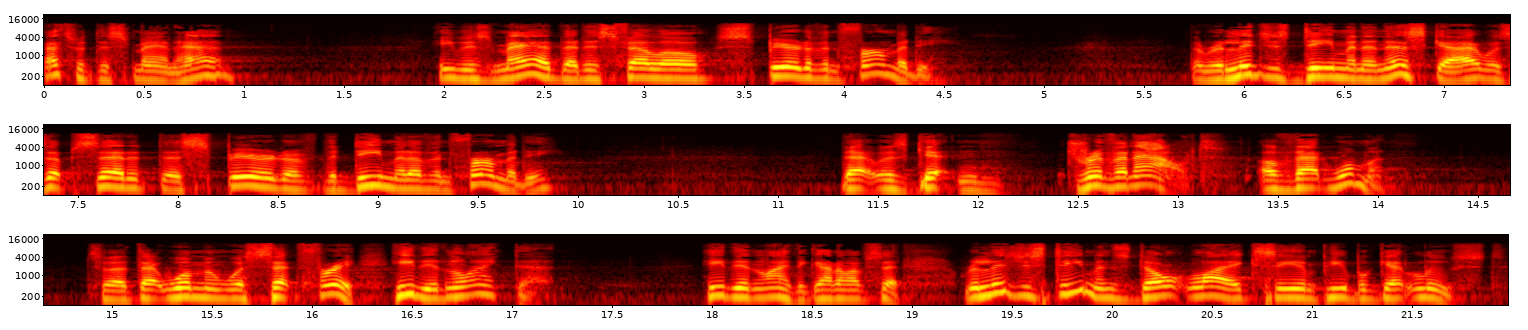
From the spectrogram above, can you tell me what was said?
That's what this man had. He was mad that his fellow spirit of infirmity, the religious demon in this guy, was upset at the spirit of the demon of infirmity that was getting driven out of that woman so that that woman was set free. He didn't like that. He didn't like it. Got him upset. Religious demons don't like seeing people get loosed.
